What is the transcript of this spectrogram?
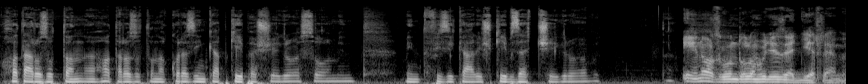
Határozottan, határozottan akkor ez inkább képességről szól, mint, mint fizikális képzettségről. Én azt gondolom, hogy ez egyértelmű.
